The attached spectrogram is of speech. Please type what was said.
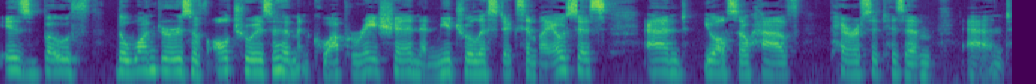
is both the wonders of altruism and cooperation and mutualistic symbiosis. And you also have parasitism and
